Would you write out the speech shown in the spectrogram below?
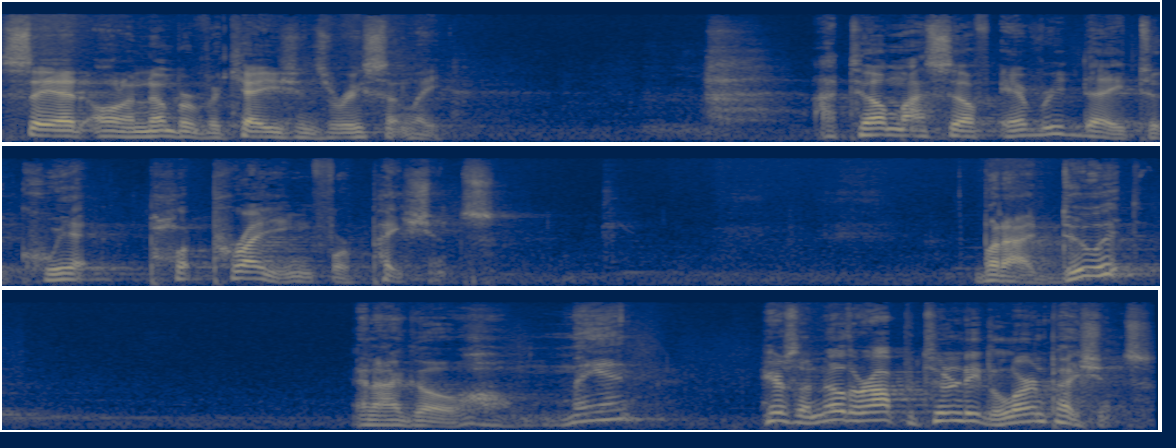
said on a number of occasions recently, I tell myself every day to quit p- praying for patience. But I do it, and I go, oh man, here's another opportunity to learn patience.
